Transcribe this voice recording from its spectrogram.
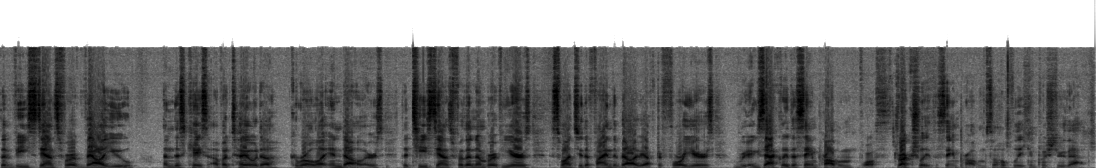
the V stands for value, in this case of a Toyota Corolla in dollars. The T stands for the number of years. This wants you to find the value after four years. Exactly the same problem, well, structurally the same problem. So hopefully you can push through that.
